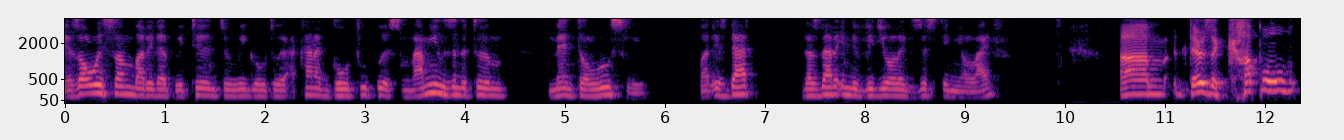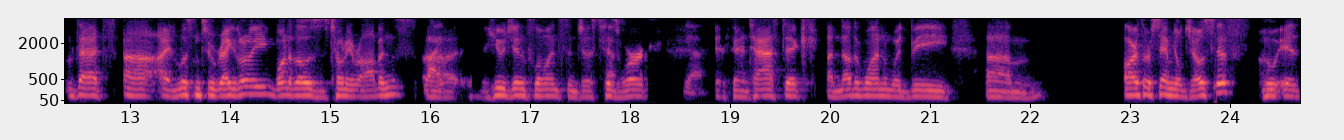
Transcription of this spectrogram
There's always somebody that we turn to, we go to a kind of go-to person. I'm using the term mentor loosely, but is that, does that individual exist in your life? Um, there's a couple that uh, I listen to regularly. One of those is Tony Robbins, Right. uh, a huge influence in just his work. Yeah. It's fantastic. Another one would be um, Arthur Samuel Joseph, who is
